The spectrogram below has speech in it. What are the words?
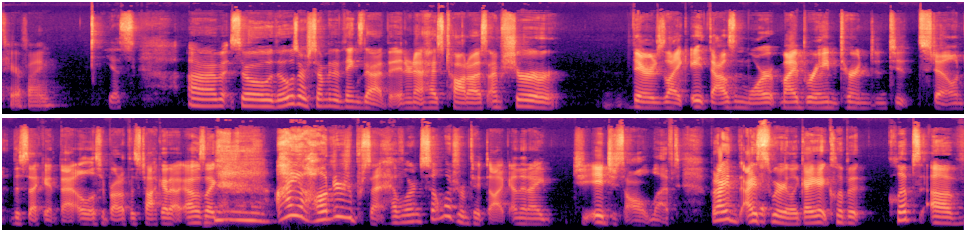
terrifying. Yes. Um, so those are some of the things that the internet has taught us. I'm sure there's like 8,000 more. My brain turned into stone the second that Alyssa brought up this talk. And I, I was like, I 100% have learned so much from TikTok. And then I, it just all left. But I, I swear, like I get clip clips of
